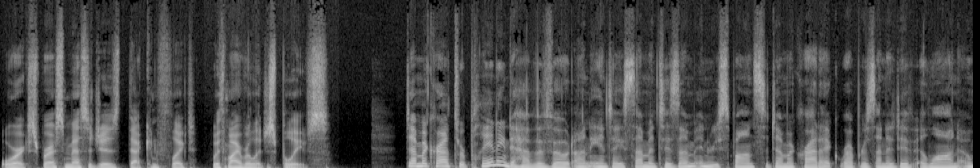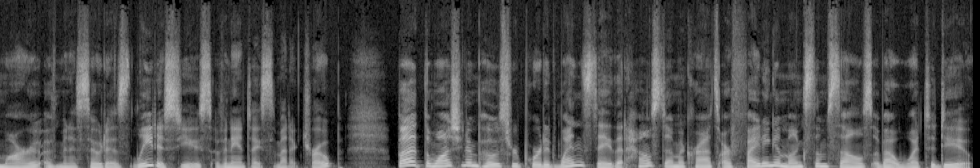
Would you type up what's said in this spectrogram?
or express messages that conflict with my religious beliefs. Democrats were planning to have a vote on anti Semitism in response to Democratic Representative Ilhan Omar of Minnesota's latest use of an anti Semitic trope. But the Washington Post reported Wednesday that House Democrats are fighting amongst themselves about what to do.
